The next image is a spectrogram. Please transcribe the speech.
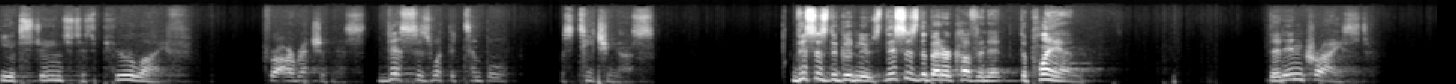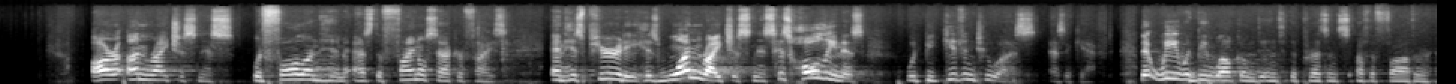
he exchanged his pure life for our wretchedness. This is what the temple was teaching us. This is the good news. This is the better covenant, the plan that in Christ, our unrighteousness would fall on him as the final sacrifice, and his purity, his one righteousness, his holiness would be given to us as a gift, that we would be welcomed into the presence of the Father.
